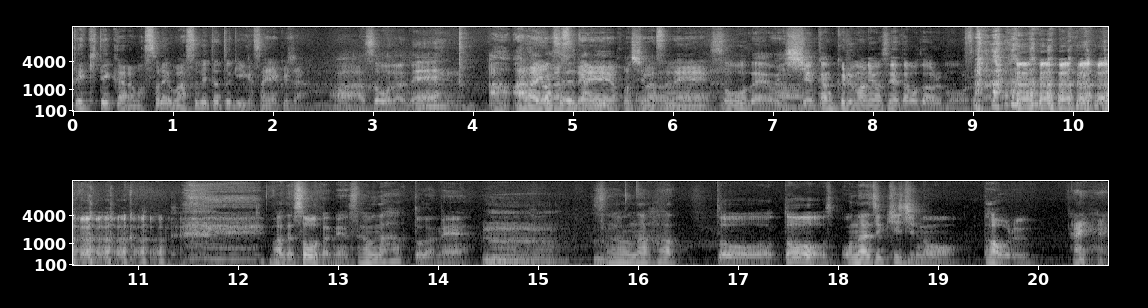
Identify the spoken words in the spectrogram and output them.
てきてからもそれ忘れた時が最悪じゃん。あーそうだうね、んあ、洗い忘忘れ、れたり。干し忘れうん。そうだよあー1週間車に忘れたことあるもん俺 まあでそうだねサウナハットだねうん。サウナハットと同じ生地のタオルはいはいはい。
